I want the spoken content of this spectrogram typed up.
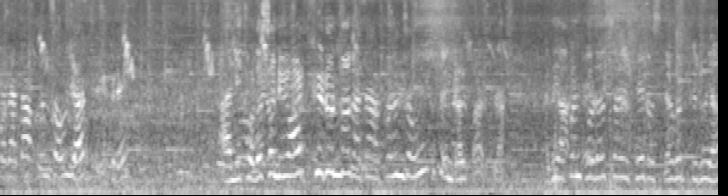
तर आता आपण जाऊयात इकडे. आणि थोडंसं न्यूयॉर्क फिरून मग आता आपण जाऊ सेंट्रल पार्कला. आधी आपण थोडंसं इथे रस्त्यावर फिरूया.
